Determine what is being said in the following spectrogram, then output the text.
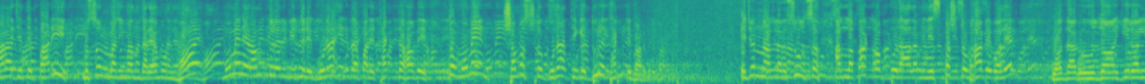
মারা যেতে পারি। মুসলমান ইমানদার, এমন ভয় মোমেনের অন্তরের ভিতরে গুনাহের ব্যাপারে থাকতে হবে। তো মোমেন সমস্ত গুনাহ থেকে দূরে থাকতে পারবে। এজন্য আল্লাহ রাসূল আল্লাহ পাক রব্বুল আলামিন স্পষ্ট ভাবে বলেন, ওয়াদারু যাহিরাল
